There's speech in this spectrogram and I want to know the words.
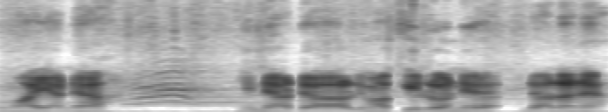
lumayan ya ini ada 5 kilo nih ya dalannya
